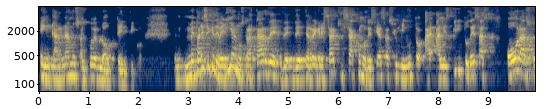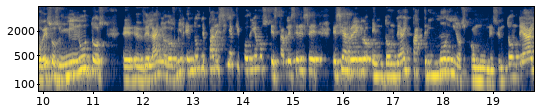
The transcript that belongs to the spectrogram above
encarnamos al pueblo auténtico. Me parece que deberíamos tratar de, regresar quizá, como decías hace un minuto, al espíritu de esas horas o de esos minutos eh, del año 2000, en donde parecía que podríamos establecer ese, ese arreglo en donde hay patrimonios comunes, en donde hay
